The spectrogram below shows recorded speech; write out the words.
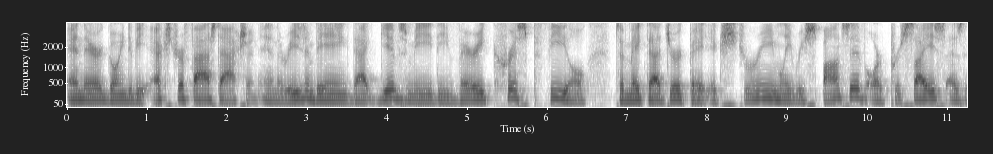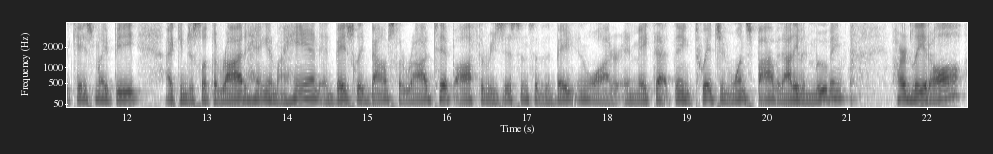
and they're going to be extra fast action. And the reason being that gives me the very crisp feel to make that jerk bait extremely responsive or precise, as the case might be. I can just let the rod hang in my hand and basically bounce the rod tip off the resistance of the bait in the water and make that thing twitch in one spot without even moving hardly at all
